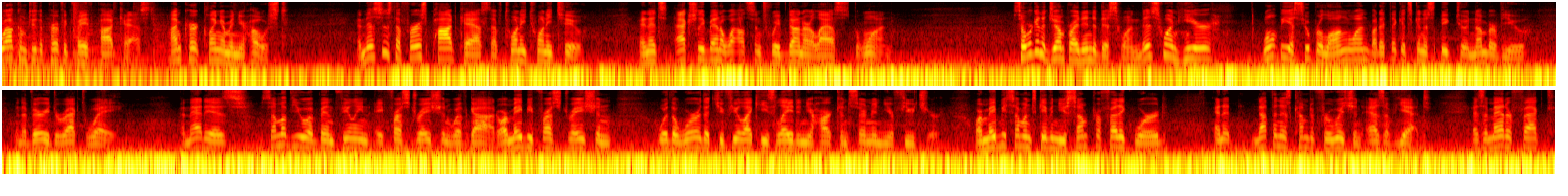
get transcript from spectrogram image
Welcome to the Perfect Faith Podcast. I'm Kurt Klingerman, your host. And this is the first podcast of 2022. And it's actually been a while since we've done our last one. So we're going to jump right into this one. This one here won't be a super long one, but I think it's going to speak to a number of you in a very direct way. And that is, some of you have been feeling a frustration with God, or maybe frustration with a word that you feel like He's laid in your heart concerning your future. Or maybe someone's given you some prophetic word and it, nothing has come to fruition as of yet. As a matter of fact,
